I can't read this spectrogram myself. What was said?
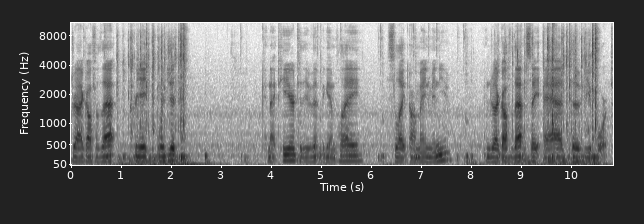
drag off of that, create widget, connect here to the event begin play, select our main menu and drag off of that and say add to viewport.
